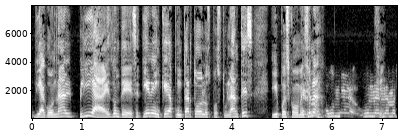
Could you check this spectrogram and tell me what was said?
diagonal plia es donde se tienen que apuntar todos los postulantes. Y pues como menciona una una nada más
